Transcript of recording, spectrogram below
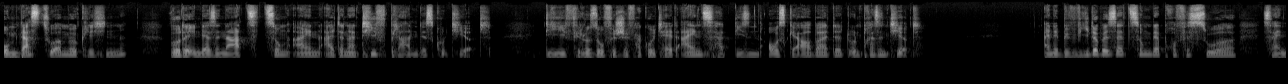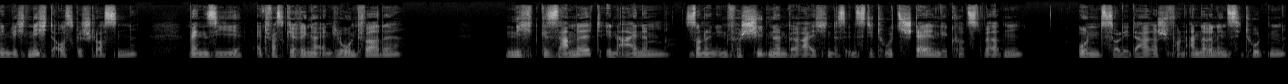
Um das zu ermöglichen, wurde in der Senatssitzung ein Alternativplan diskutiert, die Philosophische Fakultät I hat diesen ausgearbeitet und präsentiert. Eine Wiederbesetzung der Professur sei nämlich nicht ausgeschlossen, wenn sie etwas geringer entlohnt werde, nicht gesammelt in einem, sondern in verschiedenen Bereichen des Instituts Stellen gekürzt werden und solidarisch von anderen Instituten,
